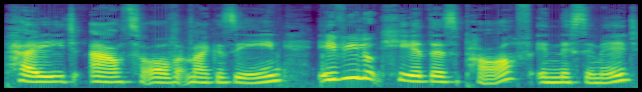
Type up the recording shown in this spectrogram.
page out of a magazine. If you look here, there's a path in this image.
